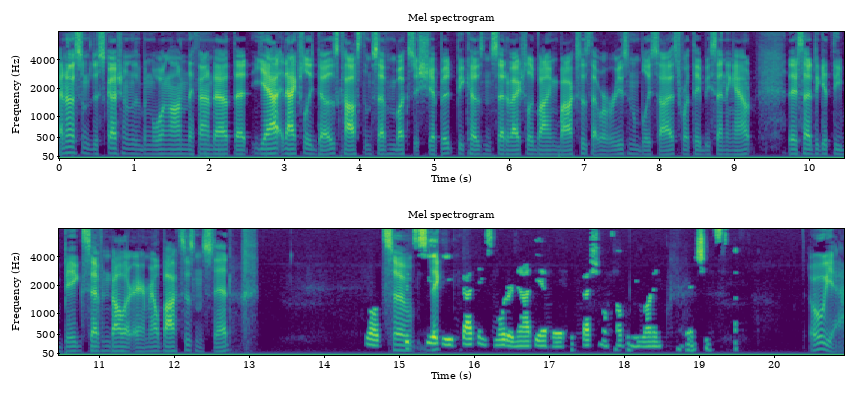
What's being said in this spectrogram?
I know some discussions have been going on. They found out that yeah, it actually does cost them seven bucks to ship it because instead of actually buying boxes that were reasonably sized for what they'd be sending out, they decided to get the big seven dollar airmail boxes instead. Well, So good to see they- that they've got things in order now that they have a professional company running convention stuff. Oh yeah.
